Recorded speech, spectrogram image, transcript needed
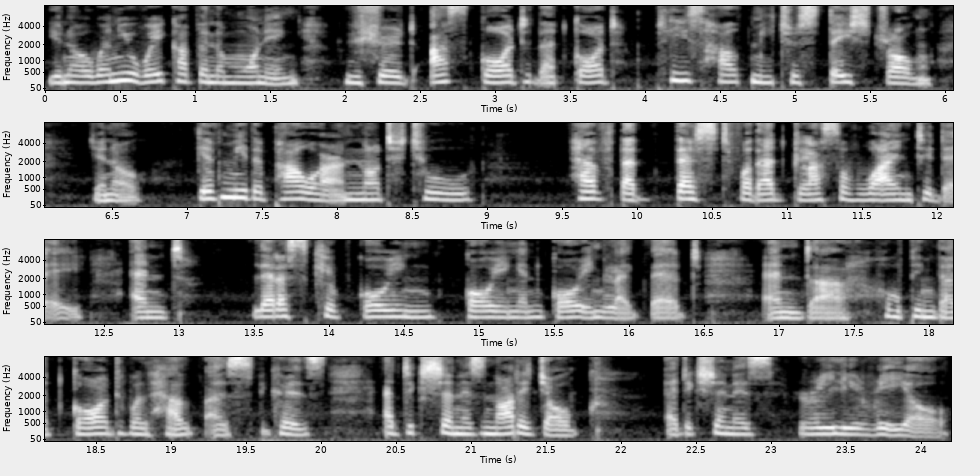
You know, when you wake up in the morning, you should ask God that God, please help me to stay strong. You know, give me the power not to have that thirst for that glass of wine today and let us keep going, going, and going like that, and uh, hoping that God will help us because addiction is not a joke. Addiction is really real.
